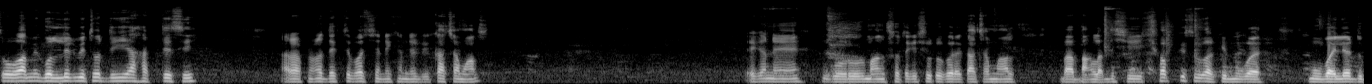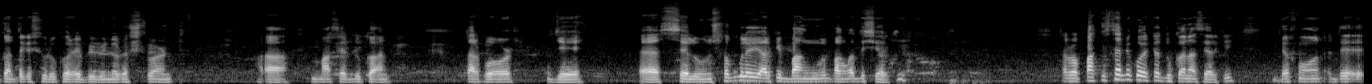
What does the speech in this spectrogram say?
তো আমি গল্লির ভিতর দিয়ে হাঁটতেছি, আর আপনারা দেখতে পাচ্ছেন এখানে কাঁচামাল। এখানে গরুর মাংস থেকে শুরু করে কাঁচামাল বা বাংলাদেশি সব কিছু আর কি মোবাইল মোবাইলের দোকান থেকে শুরু করে বিভিন্ন রেস্টুরেন্ট মাছের দোকান, তারপর যে সেলুন সবগুলোই আর কি বাংলাদেশি আর কি। তারপর পাকিস্তানে কয়েকটা দোকান আছে আর কি দেখুন দে-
